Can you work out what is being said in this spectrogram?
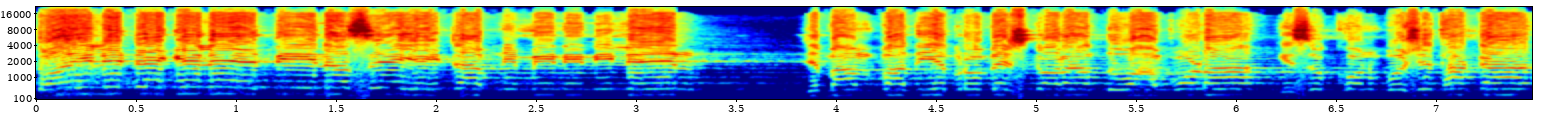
টয়লেটে গেলে দিন আছে এটা আপনি মেনে নিলেন? যে বাম্পা দিয়ে প্রবেশ করা দোয়া পড়া কিছুক্ষণ বসে থাকা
